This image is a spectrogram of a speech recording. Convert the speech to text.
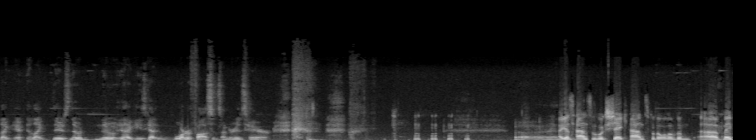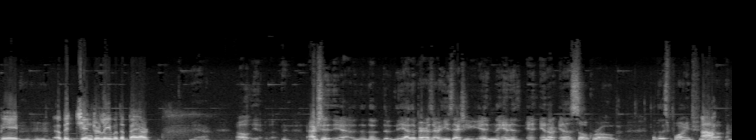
like uh, like there's no no like he's got water faucets under his hair. uh, I guess Hansel would shake hands with all of them. Uh, maybe Mm-hmm. a bit gingerly with the bear. Yeah. Oh, yeah. Actually, yeah, the, the, the yeah the bear's there. He's actually in in his in a, in a silk robe at this point. You Ah. know.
